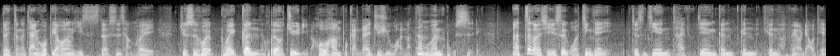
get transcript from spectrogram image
对整个加密货币或者 NFT 的市场会就是会会更会有距离吧，或者他们不敢再继续玩嘛。但我发现不是、欸，那这个其实是我今天就是今天才今天跟跟跟朋友聊天，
